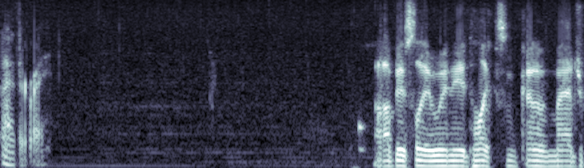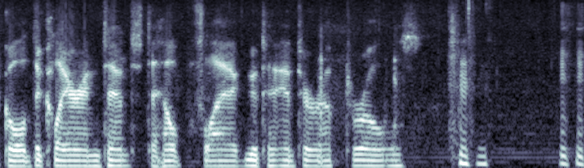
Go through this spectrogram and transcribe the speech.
either way. Obviously, we need like some kind of magical declare intent to help flag to interrupt rolls. you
